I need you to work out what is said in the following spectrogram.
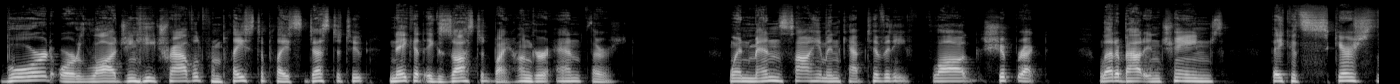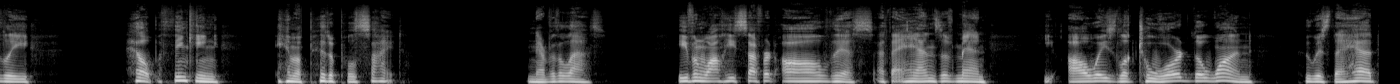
board or lodging, he traveled from place to place, destitute, naked, exhausted by hunger and thirst. When men saw him in captivity, flogged, shipwrecked, led about in chains, they could scarcely help thinking him a pitiable sight. Nevertheless, even while he suffered all this at the hands of men, he always looked toward the one who is the head,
